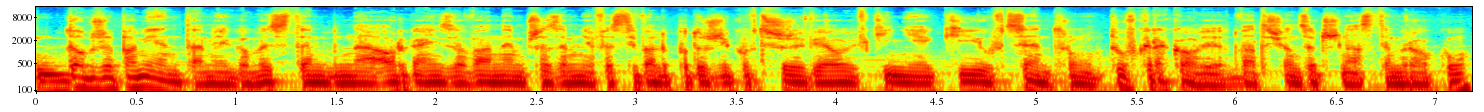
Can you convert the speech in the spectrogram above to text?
Dobrze pamiętam jego występ na organizowanym przeze mnie Festiwalu Podróżników Trzyżywioły w kinie Kijów Centrum, tu w Krakowie w 2013 roku,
